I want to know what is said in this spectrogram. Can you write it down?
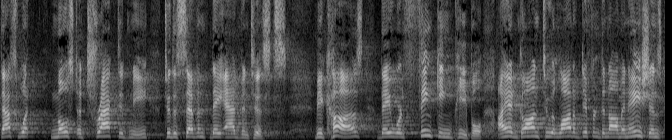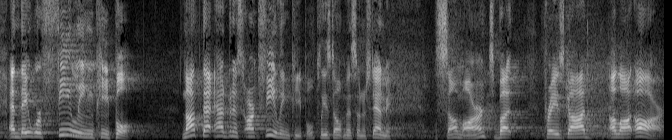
that's what most attracted me to the Seventh day Adventists because they were thinking people. I had gone to a lot of different denominations and they were feeling people. Not that Adventists aren't feeling people, please don't misunderstand me. Some aren't, but praise God, a lot are.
